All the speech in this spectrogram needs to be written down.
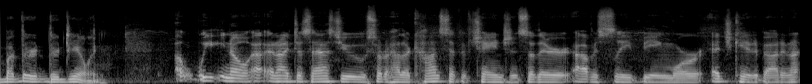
but they're they're dealing. Uh, we, you know, and I just asked you sort of how their concept have changed, and so they're obviously being more educated about it. And I,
